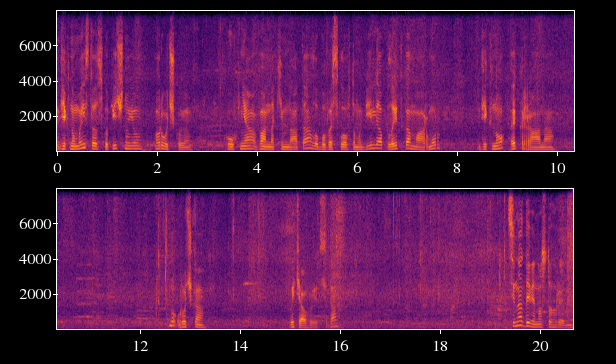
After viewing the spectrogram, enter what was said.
Вікномий з телескопічною ручкою. Кухня, ванна кімната, лобове скло автомобіля, плитка, мармур, вікно екрана. Ну, ручка витягується, да? Ціна 90 гривень.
